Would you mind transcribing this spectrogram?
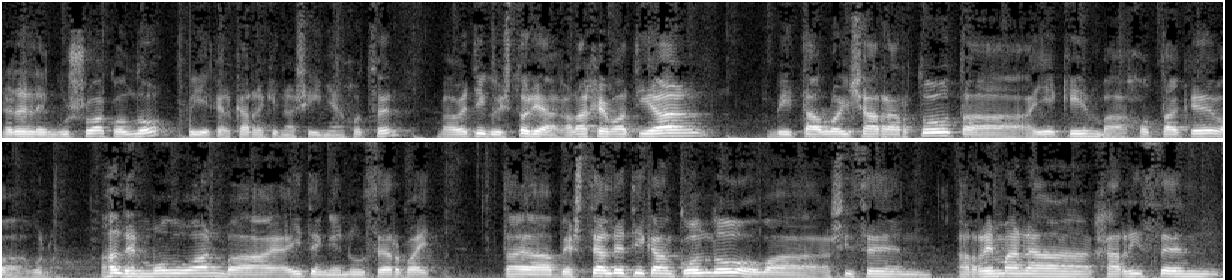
nire lehen koldo biek elkarrekin hasi ginen jotzen. Ba, betiko historia garaje batian bi tablo isar hartu eta haiekin ba, jotake ba, bueno, alden moduan ba, egiten genuen zerbait Eta beste aldetik koldo, ba, hasi zen, harremana jarri zen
